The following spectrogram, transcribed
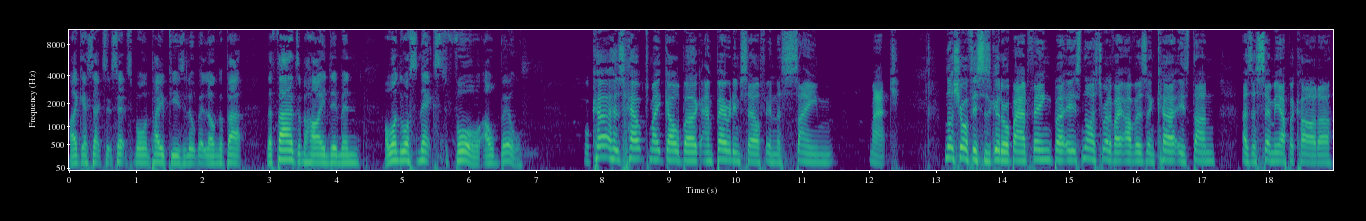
I guess that's acceptable, and pay per views a little bit longer. But the fans are behind him, and I wonder what's next for old Bill. Well, Curt has helped make Goldberg and buried himself in the same match. Not sure if this is a good or a bad thing, but it's nice to elevate others, and Curt is done as a semi uppercarder,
